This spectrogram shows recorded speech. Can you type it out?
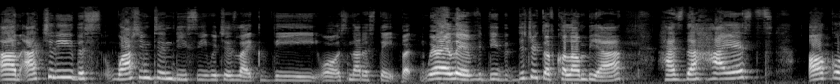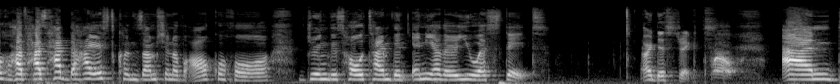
um, actually, this Washington D.C., which is like the well, it's not a state, but where I live, the, the District of Columbia has the highest alcohol have, has had the highest consumption of alcohol during this whole time than any other U.S. state or district, Wow. And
